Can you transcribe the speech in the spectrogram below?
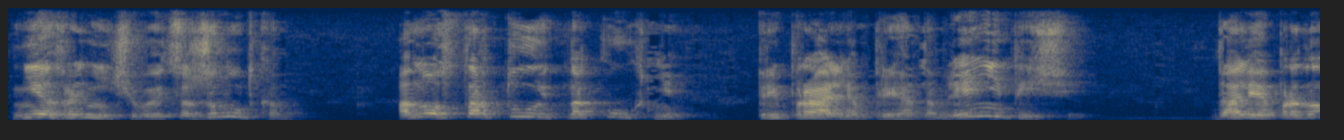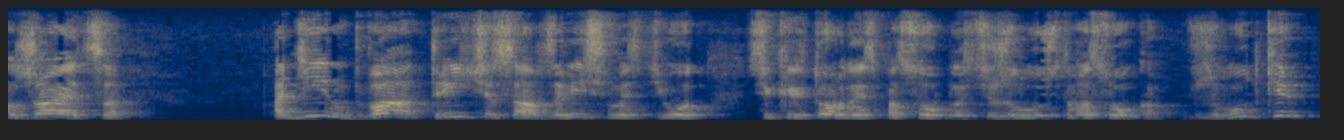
не ограничивается желудком. Оно стартует на кухне при правильном приготовлении пищи. Далее продолжается 1, 2, 3 часа в зависимости от секреторной способности желудочного сока в желудке.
